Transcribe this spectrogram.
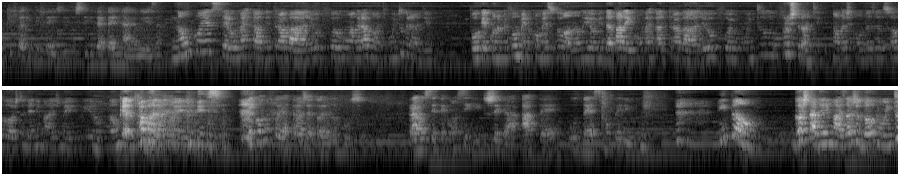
O que foi que te fez desistir de veterinária, Luísa? Não conhecer o mercado de trabalho foi um agravante muito grande porque quando eu me formei no começo do ano e eu me deparei com o mercado de trabalho, foi muito frustrante. Afinal das contas, eu só gosto de animais mesmo e eu não quero trabalhar com eles. E como foi a trajetória do curso? Para você ter conseguido chegar até o décimo período? Então, gostar de animais ajudou muito.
